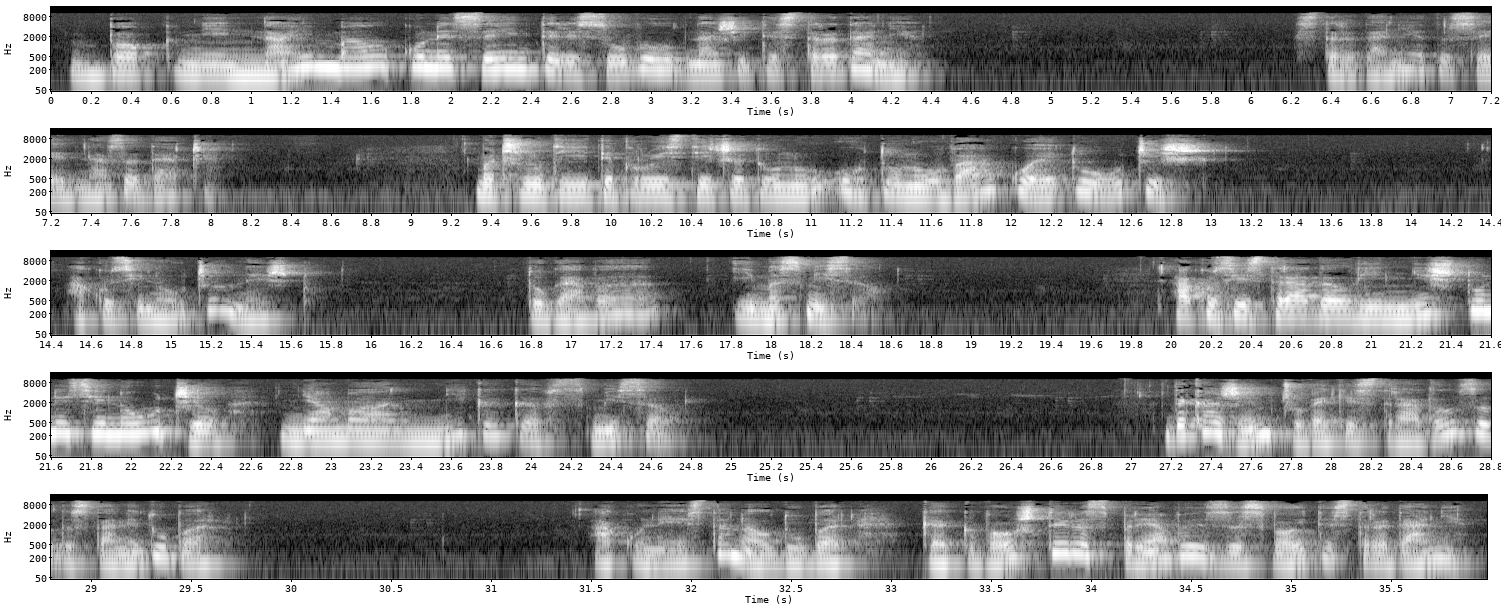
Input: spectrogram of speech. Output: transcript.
Бог ни най-малко не се интересува от нашите страдания. Страданията са една задача. Мъчнотиите проистичат от онова, което учиш. Ако си научил нещо, тогава има смисъл. Ако си страдал и нищо не си научил, няма никакъв смисъл. Да кажем, човек е страдал, за да стане добър. Ако не е станал добър, какво ще разпрява за своите страдания?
